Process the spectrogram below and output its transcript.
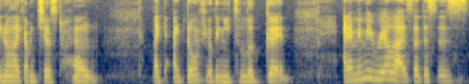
You know, like I'm just home. Like I don't feel the need to look good. And it made me realize that this is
